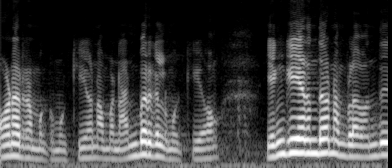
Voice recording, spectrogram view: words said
ஓனர் நமக்கு முக்கியம் நம்ம நண்பர்கள் முக்கியம். எங்கே இருந்தோ நம்மளை வந்து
